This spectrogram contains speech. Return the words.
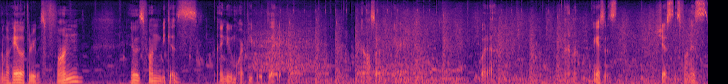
Although Halo 3 was fun, it was fun because I knew more people who played it. And also it was bigger. But, uh, I don't know. I guess it's just as fun as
